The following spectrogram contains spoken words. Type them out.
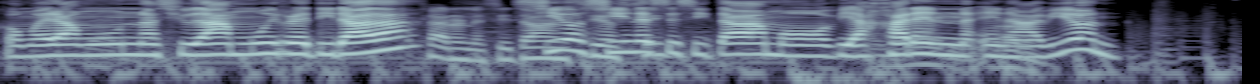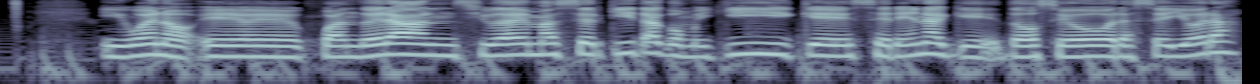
Como éramos una ciudad muy retirada, Claro, sí o sí, necesitábamos viajar en, Claro, en claro. avión. Y bueno, eh, cuando eran ciudades más cerquitas como Iquique, Serena, que 12 horas, 6 horas,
